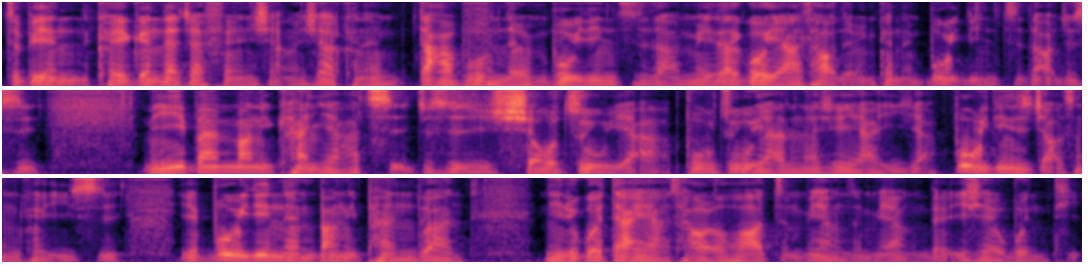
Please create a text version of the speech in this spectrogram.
这边可以跟大家分享一下，可能大部分的人不一定知道，没戴过牙套的人可能不一定知道，就是你一般帮你看牙齿，就是修蛀牙、补蛀牙的那些牙医啊，不一定是矫正科医师，也不一定能帮你判断你如果戴牙套的话怎么样怎么样的一些问题，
